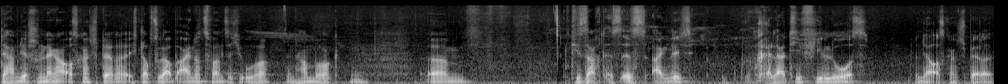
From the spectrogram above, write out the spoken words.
da haben die ja schon länger Ausgangssperre. Ich glaube sogar ab 21 Uhr in Hamburg. Ähm, die sagt, es ist eigentlich relativ viel los in der Ausgangssperre.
